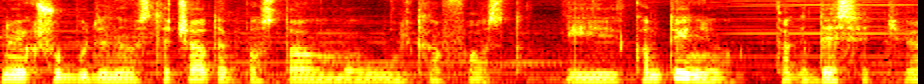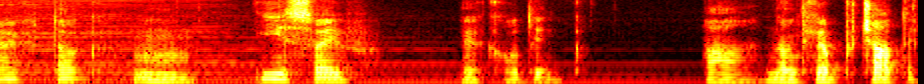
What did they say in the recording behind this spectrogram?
Ну, якщо буде не вистачати, поставимо Ultrafast. І Continue. Так, 10 R, так. Угу. І Save Recording. А, нам треба почати.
